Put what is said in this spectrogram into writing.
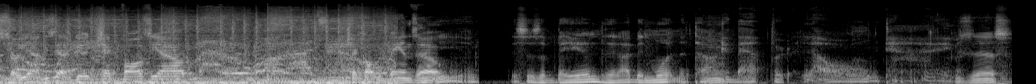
So yeah, these guys are good. Check Fozzy out. Check all the bands out. This is a band that I've been wanting to talk mm. about for a long time. Who's this?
